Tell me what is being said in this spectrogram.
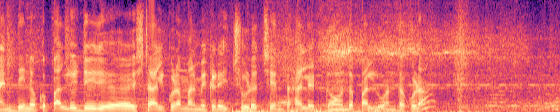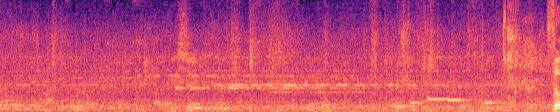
అండ్ దీని ఒక పళ్ళు స్టైల్ కూడా మనం ఇక్కడ చూడొచ్చు ఎంత హైలైట్గా ఉందో పళ్ళు అంతా కూడా. సో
